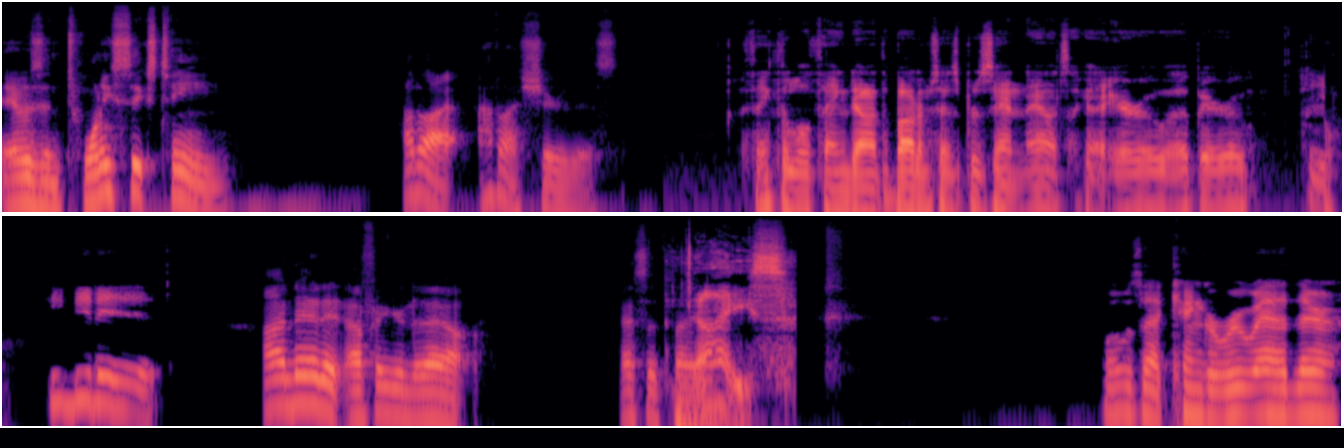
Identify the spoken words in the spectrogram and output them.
It was in 2016. How do I how do I share this? I think the little thing down at the bottom says present now. It's like an arrow up arrow. He did it. I did it. I figured it out. That's the thing. Nice. What was that kangaroo ad there?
